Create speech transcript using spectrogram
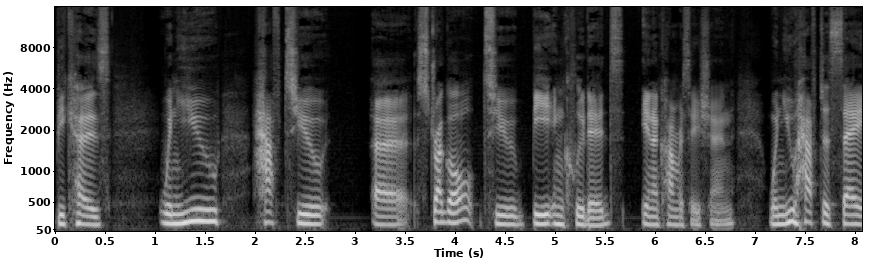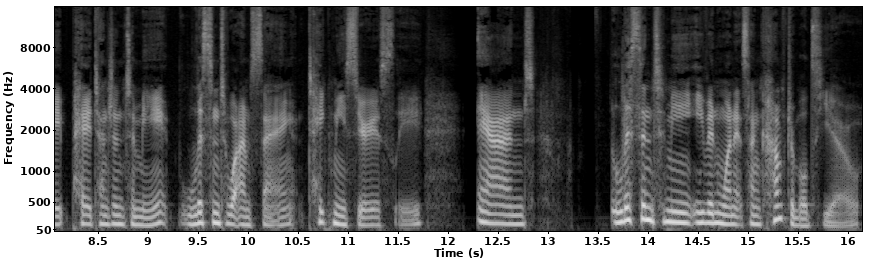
because when you have to uh, struggle to be included in a conversation, when you have to say, pay attention to me, listen to what I'm saying, take me seriously, and listen to me even when it's uncomfortable to you,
